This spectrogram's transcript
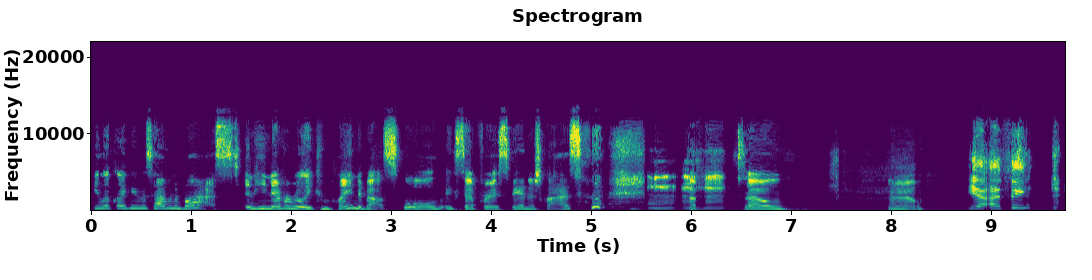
he looked like he was having a blast and he never really complained about school except for his spanish class mm-hmm. mm-hmm. so i don't know yeah, I think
